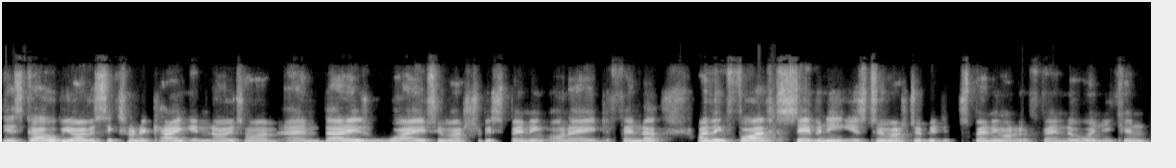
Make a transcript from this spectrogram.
this guy will be over 600k in no time, and that is way too much to be spending on a defender. I think 570 is too much to be spending on a defender when you can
